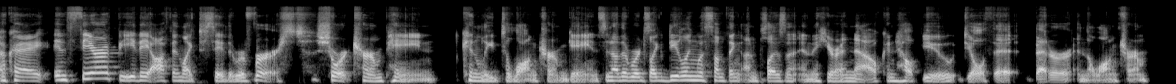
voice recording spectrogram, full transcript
Okay. In therapy, they often like to say the reversed short term pain can lead to long-term gains. In other words, like dealing with something unpleasant in the here and now can help you deal with it better in the long term.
